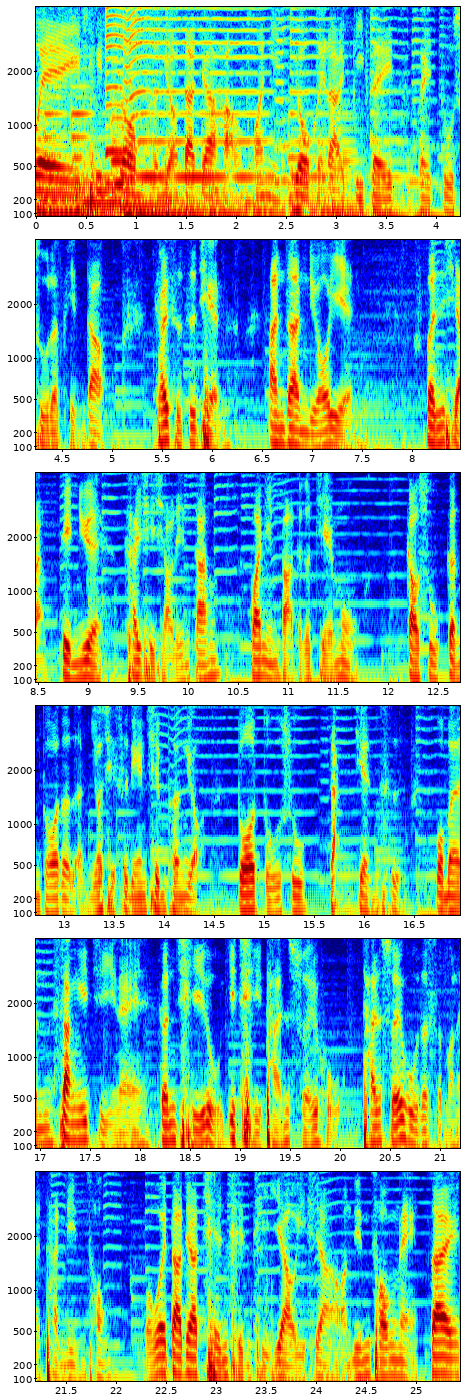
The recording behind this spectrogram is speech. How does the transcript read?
各位听众朋友，大家好，欢迎又回来 BJ 只会读书的频道。开始之前，按赞、留言、分享、订阅、开启小铃铛，欢迎把这个节目告诉更多的人，尤其是年轻朋友，多读书长见识。我们上一集呢，跟齐鲁一起谈《水浒》，谈《水浒》的什么呢？谈林冲。我为大家前情提要一下哈，林冲呢，在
